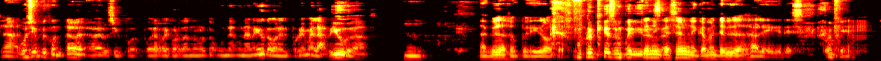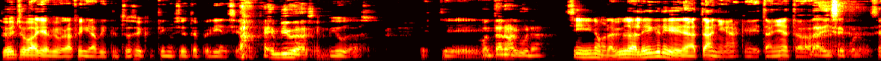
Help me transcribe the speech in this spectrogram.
Claro. Vos siempre contabas, a ver si podés recordar una, una anécdota con el problema de las viudas. Mm. Las viudas son peligrosas. ¿Por qué son peligrosas? Tienen que ser únicamente viudas alegres. Porque yo he hecho varias biografías, ¿viste? Entonces tengo cierta experiencia. ¿En viudas? En viudas. Este... Contanos alguna. Sí, no, la viuda alegre era Tania, que Tania estaba... La dice Sí.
